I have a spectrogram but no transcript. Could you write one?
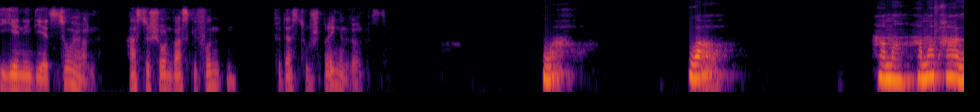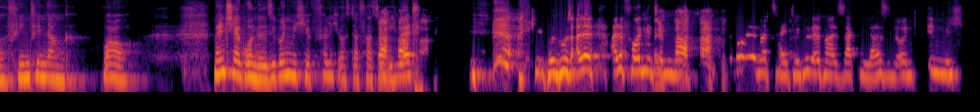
diejenigen, die jetzt zuhören, hast du schon was gefunden, für das du springen würdest? Wow. Wow. Hammer, Hammer Frage. Vielen, vielen Dank. Wow. Mensch, Herr Grundel, Sie bringen mich hier völlig aus der Fassung. Ich werde ich muss alle, alle folgenden Termine immer Zeit, ich muss erstmal sacken lassen und in mich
